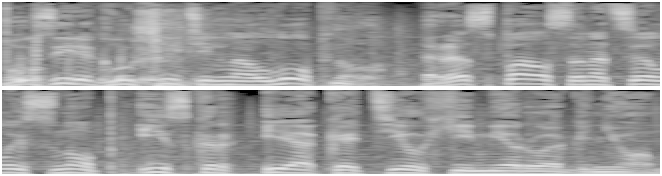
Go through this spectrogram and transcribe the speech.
Пузырь оглушительно лопнул, распался на целый сноп искр и окатил химеру огнем.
